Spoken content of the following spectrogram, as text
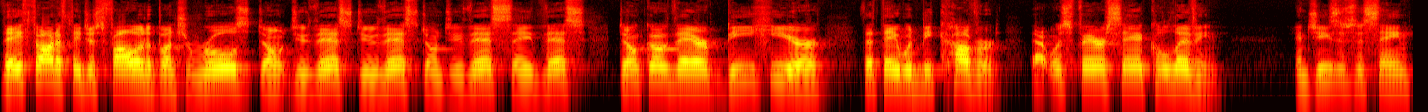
They thought if they just followed a bunch of rules, don't do this, do this, don't do this, say this, don't go there, be here, that they would be covered. That was Pharisaical living. And Jesus is saying,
